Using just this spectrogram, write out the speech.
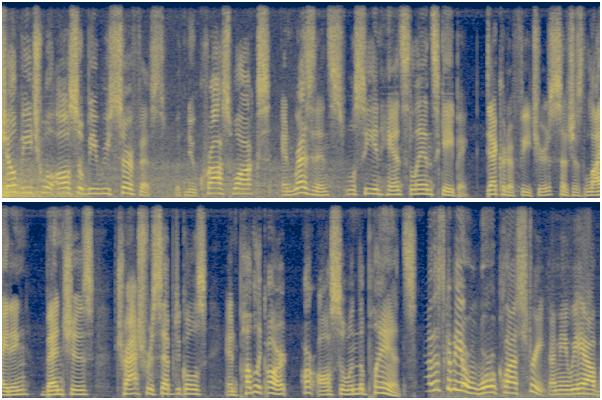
Shell Beach will also be resurfaced with new crosswalks, and residents will see enhanced landscaping. Decorative features such as lighting, benches, trash receptacles, and public art are also in the plans. Now, this could be a world-class street. I mean, we have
